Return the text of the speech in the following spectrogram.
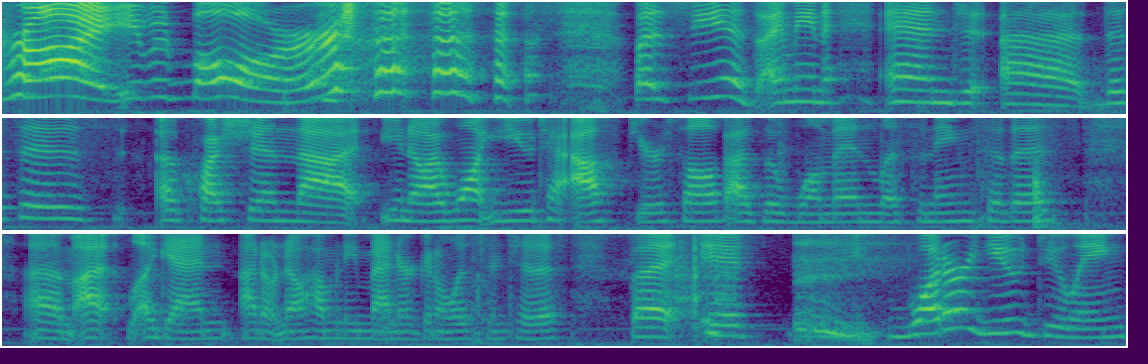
cry even more. but she is. I mean, and uh, this is a question that, you know, I want you to ask yourself as a woman listening to this. Um, I, again, I don't know how many men are going to listen to this, but if what are you doing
